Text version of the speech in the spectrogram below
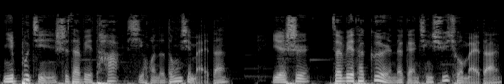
你不仅是在为他喜欢的东西买单，也是在为他个人的感情需求买单。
